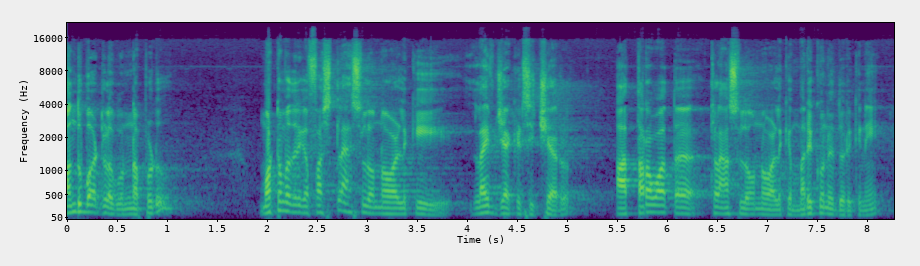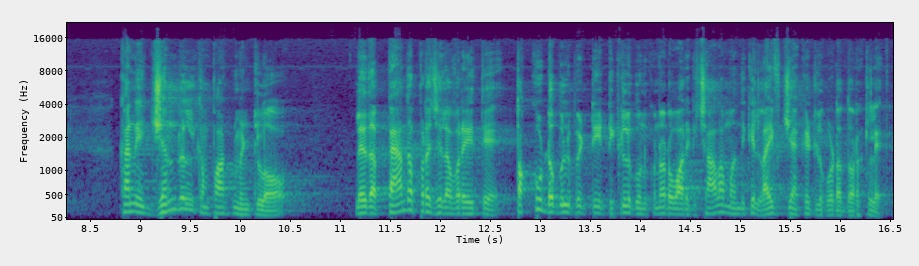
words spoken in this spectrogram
అందుబాటులో ఉన్నప్పుడు మొట్టమొదటిగా ఫస్ట్ క్లాస్లో ఉన్న వాళ్ళకి లైఫ్ జాకెట్స్ ఇచ్చారు. ఆ తర్వాత క్లాస్లో ఉన్న వాళ్ళకి మరికొన్ని దొరికినాయి. కానీ జనరల్ కంపార్ట్మెంట్లో లేదా పేద ప్రజలు ఎవరైతే తక్కువ డబ్బులు పెట్టి టికెట్లు కొనుక్కున్నారో వారికి చాలామందికి లైఫ్ జాకెట్లు కూడా దొరకలేదు.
